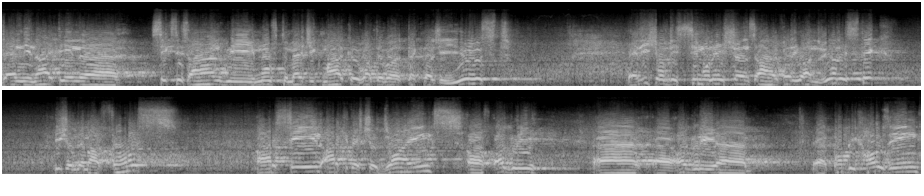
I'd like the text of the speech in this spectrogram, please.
then in 19, uh, 60s on, we moved to magic marker, whatever technology used. And each of these simulations are very unrealistic. Each of them are false. I've seen architecture drawings of ugly, uh, uh, ugly uh, uh, public housing,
